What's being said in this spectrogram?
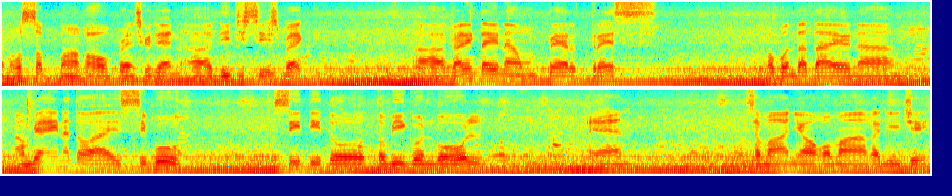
Ayan, what's up mga ka-home friends ko dyan? Uh, DGC is back. Ah, galing tayo ng Per 3. Papunta tayo ng... Ang biyahe na to ay Cebu City to Tubigon, Bohol. Ayan. Samahan nyo ako mga ka-DJ.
